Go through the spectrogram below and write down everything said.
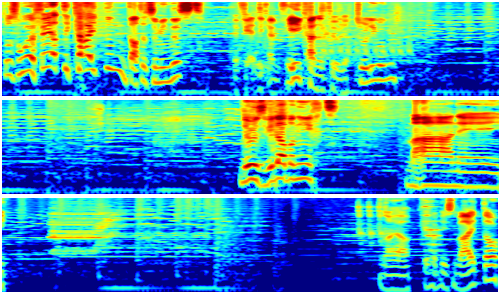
Du hast hohe Fertigkeiten, dachte zumindest. Ja, Fertigkeiten, Fähigkeiten natürlich, Entschuldigung. Nö, es will aber nicht. Mann, ey. Naja, geht ein bisschen weiter.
